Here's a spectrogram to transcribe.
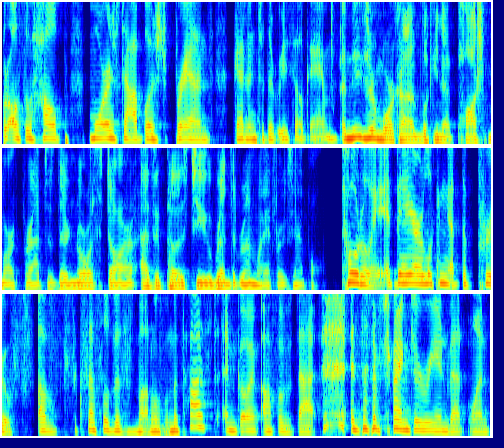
but also help more established brands get into the resale game. And these are more kind of looking at Poshmark perhaps as their North Star as opposed to Rent the Runway, for example. Totally. They are looking at the proof of successful business models in the past and going off of that instead of trying to reinvent one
